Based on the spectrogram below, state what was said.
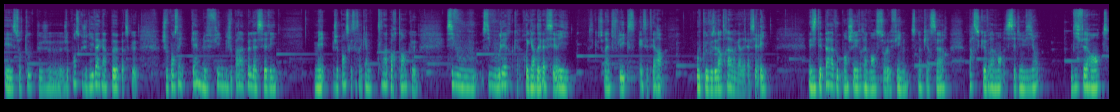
et surtout que je, je, pense que je divague un peu parce que je vous conseille quand même le film, je vous parle un peu de la série, mais je pense que ça serait quand même très important que si vous, si vous voulez regarder la série, parce que sur Netflix, etc., ou que vous êtes en train de regarder la série, n'hésitez pas à vous pencher vraiment sur le film Snowpiercer, parce que vraiment, c'est une vision différente,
